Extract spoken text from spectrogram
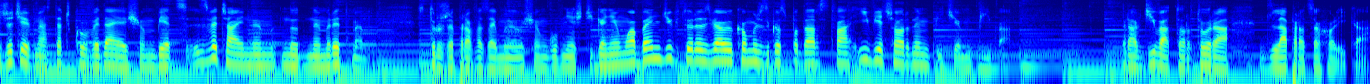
Życie w miasteczku wydaje się biec zwyczajnym, nudnym rytmem. Stróże prawa zajmują się głównie ściganiem łabędzi, które zwiały komuś z gospodarstwa i wieczornym piciem piwa. Prawdziwa tortura dla pracocholika.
